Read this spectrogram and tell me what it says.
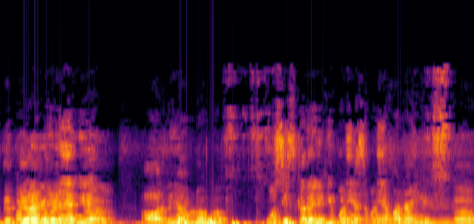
देते रहेंगे। हाँ। और भी हम लोग कोशिश करेंगे कि बढ़िया से बढ़िया बनाएँगे। हाँ।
